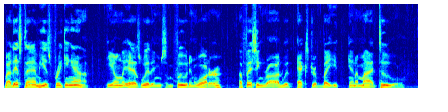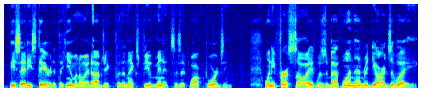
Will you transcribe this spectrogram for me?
By this time, he is freaking out. He only has with him some food and water, a fishing rod with extra bait, and a my tool. He said he stared at the humanoid object for the next few minutes as it walked towards him. When he first saw it, it was about 100 yards away.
